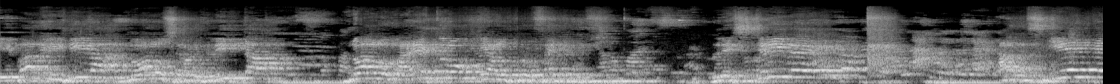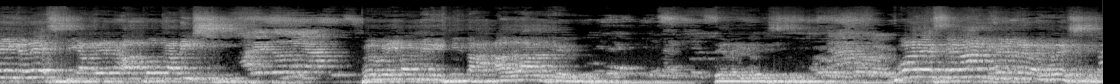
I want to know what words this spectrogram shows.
Y va dirigida no a los evangelistas, no a los maestros ni a los profetas. Le escribe a las siete iglesias del Apocalipsis, pero iban dirigidas al ángel de la iglesia. ¿Cuál es el ángel de la iglesia?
